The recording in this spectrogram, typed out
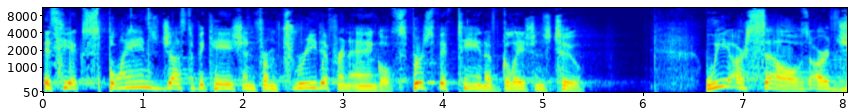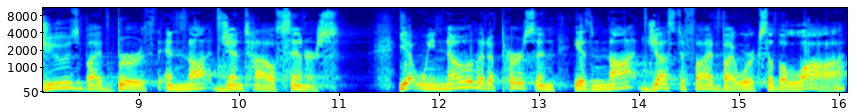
is he explains justification from three different angles. Verse 15 of Galatians 2. We ourselves are Jews by birth and not Gentile sinners. Yet we know that a person is not justified by works of the law,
